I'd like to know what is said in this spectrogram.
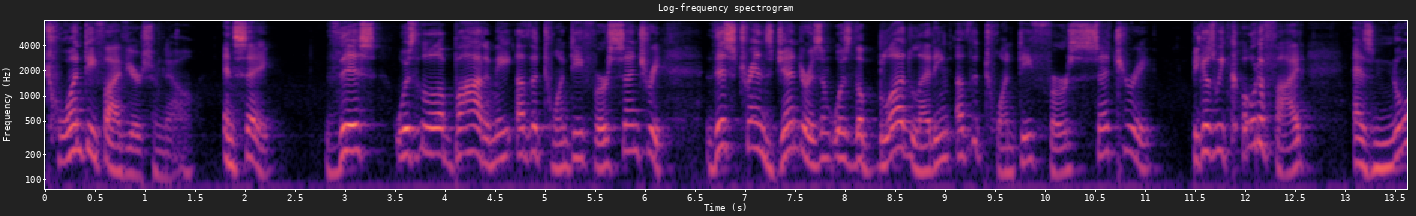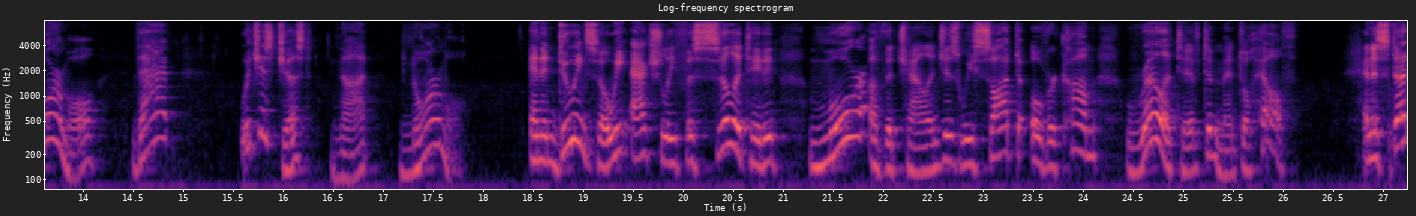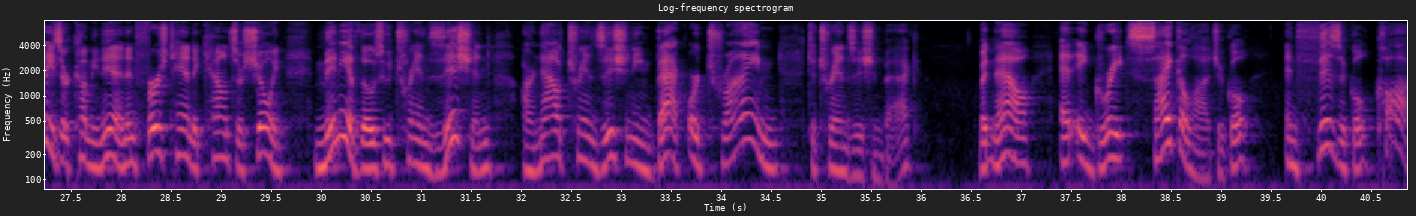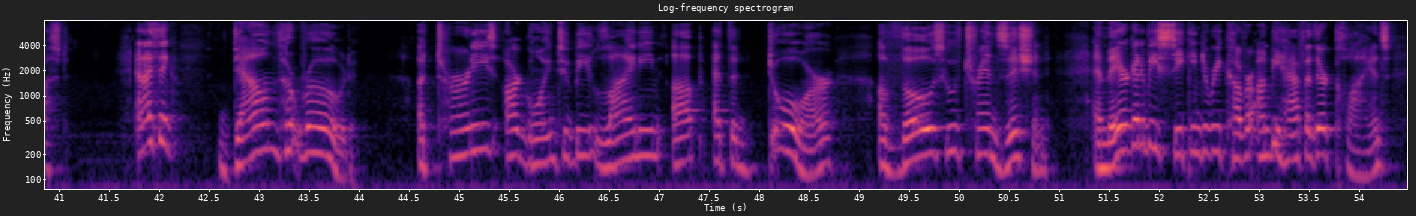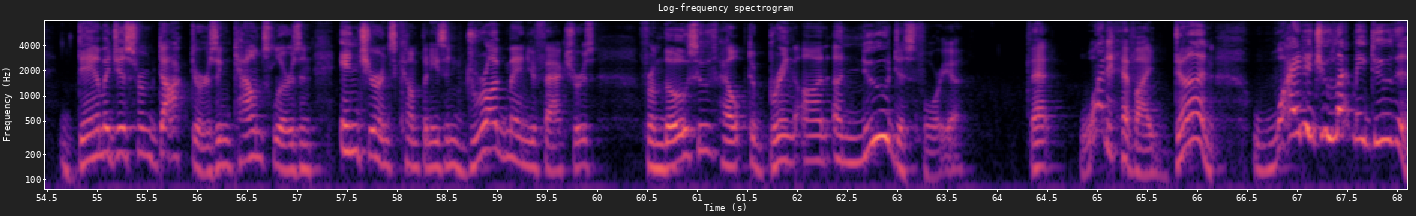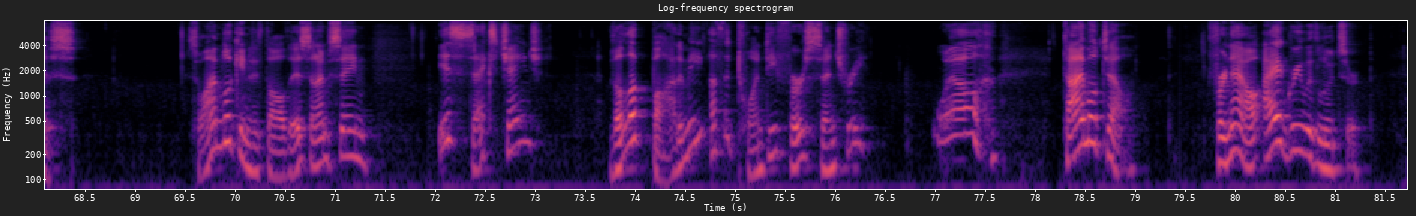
25 years from now, and say, this was the lobotomy of the 21st century? This transgenderism was the bloodletting of the 21st century because we codified as normal that which is just not normal. And in doing so, we actually facilitated more of the challenges we sought to overcome relative to mental health. And as studies are coming in and firsthand accounts are showing, many of those who transitioned are now transitioning back or trying to transition back, but now at a great psychological and physical cost. And I think down the road, attorneys are going to be lining up at the door of those who've transitioned, and they are going to be seeking to recover on behalf of their clients damages from doctors and counselors and insurance companies and drug manufacturers from those who've helped to bring on a new dysphoria. That, what have I done? Why did you let me do this? So I'm looking at all this and I'm saying, is sex change the lobotomy of the 21st century? Well, time will tell. For now, I agree with Lutzer.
